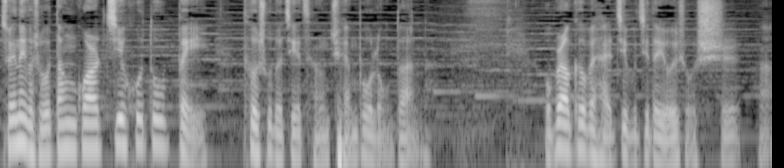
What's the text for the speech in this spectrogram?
所以那个时候当官几乎都被特殊的阶层全部垄断了。我不知道各位还记不记得有一首诗啊，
